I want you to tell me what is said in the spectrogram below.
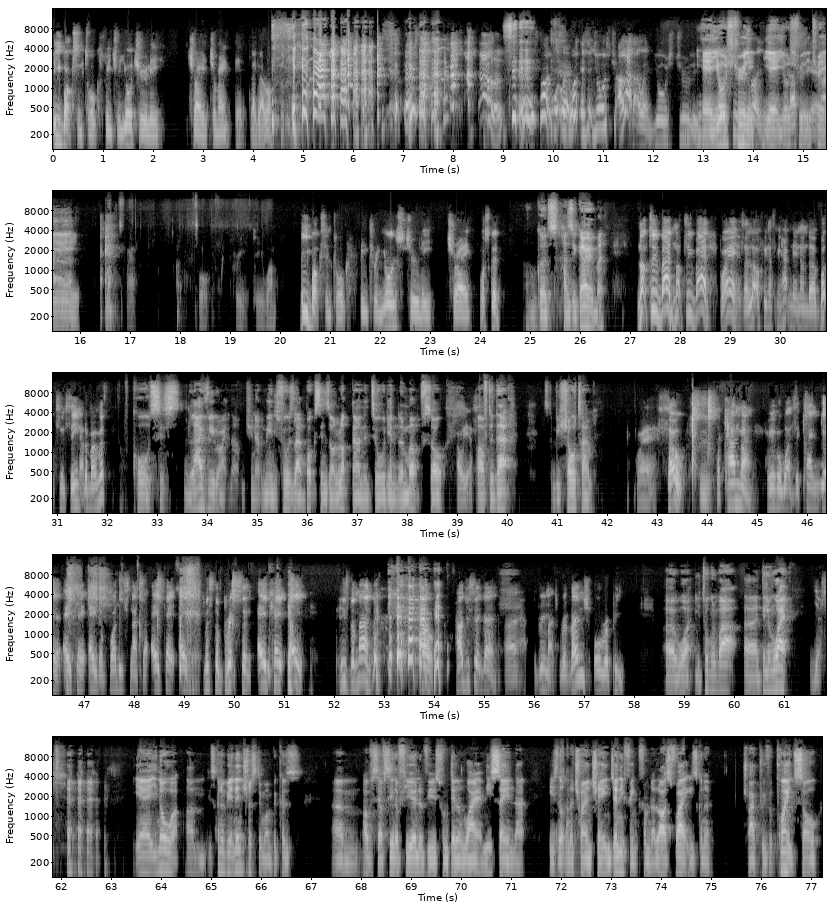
B Boxing Talk featuring your truly, Trey Tremaine. Yeah, did I get that wrong? It's what, wait, what is it? Yours? tru- I like that way. Yours truly. yeah, yours truly. Trey. Yeah, yours That's truly, it, yeah, Trey. Right. Four, three, two, one. B Boxing Talk featuring yours truly, Trey. What's good? I'm good. How's it going, man? Not too bad, not too bad. Boy, there's a lot of things that's been happening on the boxing scene at the moment. Of course, it's lively right now. Do you know what I mean? It feels like boxing's on lockdown until the end of the month. So Oh yes. after that, it's gonna be showtime. Boy. So Mm. the can man, whoever wants it can get it, aka the body snatcher, aka Mr. Brixton, aka he's the man. so how do you see it going? Uh rematch, revenge or repeat? Uh, what you're talking about? Uh, Dillian Whyte. Yes. yeah, you know what? Um, it's going to be an interesting one because um, obviously I've seen a few interviews from Dillian Whyte, and he's saying that he's not going to try and change anything from the last fight. He's going to try to prove a point. So,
